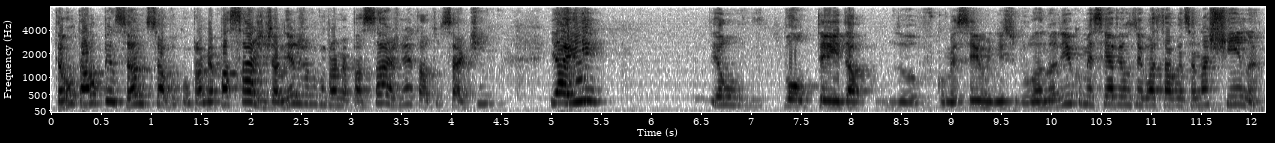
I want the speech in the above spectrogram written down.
Então eu estava pensando, disse, ah, vou comprar minha passagem, em janeiro já vou comprar minha passagem, né? Tava tudo certinho. E aí eu voltei da, do, comecei o início do ano ali, eu comecei a ver uns negócios que estavam acontecendo na China.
